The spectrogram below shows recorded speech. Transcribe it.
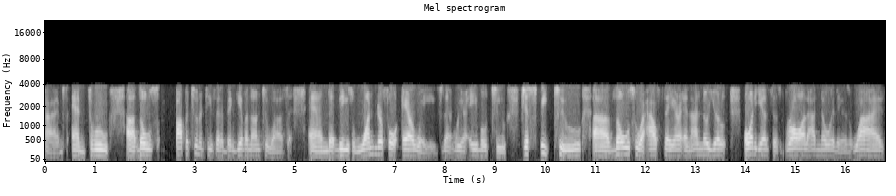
times and through uh, those opportunities that have been given unto us and these wonderful airwaves that we are able to just speak to uh, those who are out there. And I know your audience is broad, I know it is wide,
